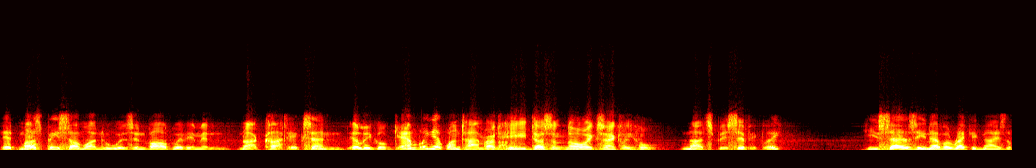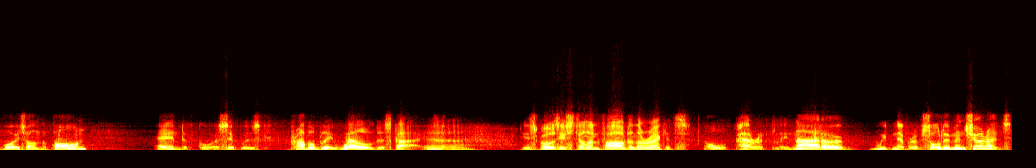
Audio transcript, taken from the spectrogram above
It must be someone who was involved with him in narcotics and illegal gambling at one time or But another. But he doesn't know exactly who. Not specifically. He says he never recognized the voice on the phone, and of course it was probably well disguised. Yeah. Do you suppose he's still involved in the rackets? Oh, apparently not, or we'd never have sold him insurance.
